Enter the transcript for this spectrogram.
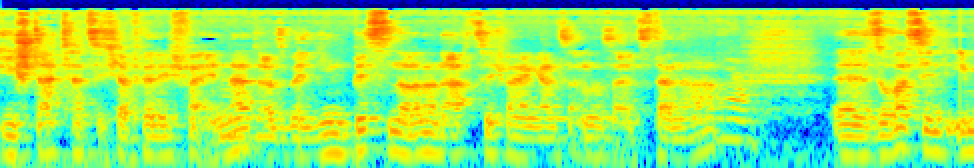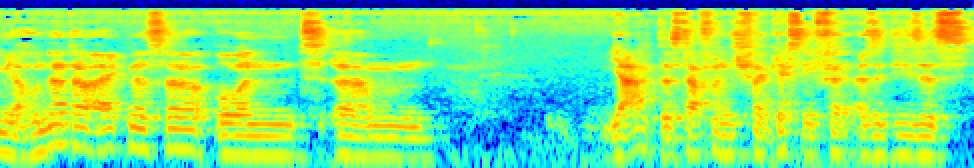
die Stadt hat sich ja völlig verändert. Also Berlin bis 89 war ja ganz anders als danach. ja. Äh, sowas sind eben Jahrhundertereignisse und ähm, ja, das darf man nicht vergessen. Ich, also dieses,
